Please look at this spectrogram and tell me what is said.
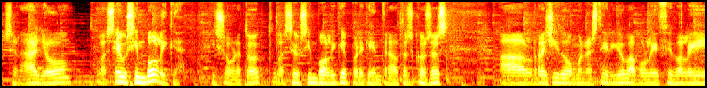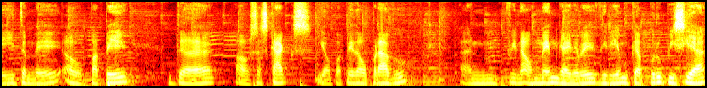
serà allò la seu simbòlica i sobretot la seu simbòlica perquè, entre altres coses, el regidor Monasterio va voler fer valer ahir també el paper dels escacs i el paper del Prado en finalment gairebé diríem que propiciar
